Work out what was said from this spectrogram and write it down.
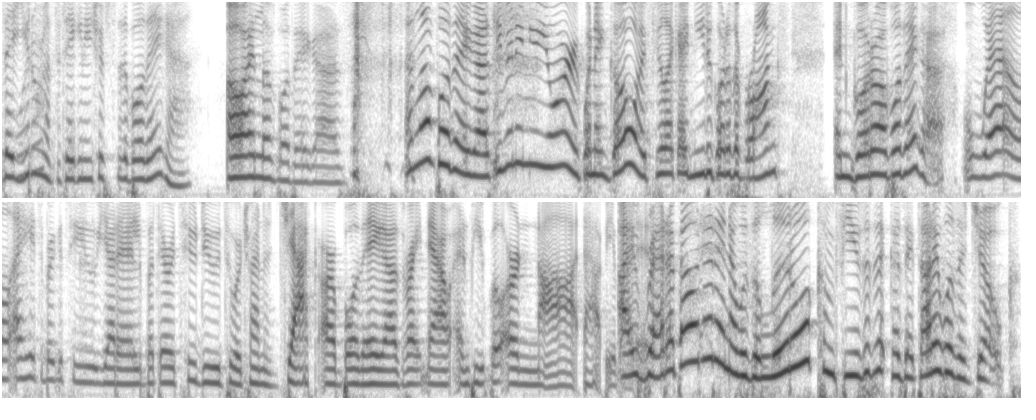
that you don't have to take any trips to the bodega. Oh, I love bodegas. I love bodegas. Even in New York, when I go, I feel like I need to go to the Bronx and go to a bodega. Well, I hate to break it to you, Yarel, but there are two dudes who are trying to jack our bodegas right now, and people are not happy about I it. I read about it and I was a little confused with it because I thought it was a joke.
